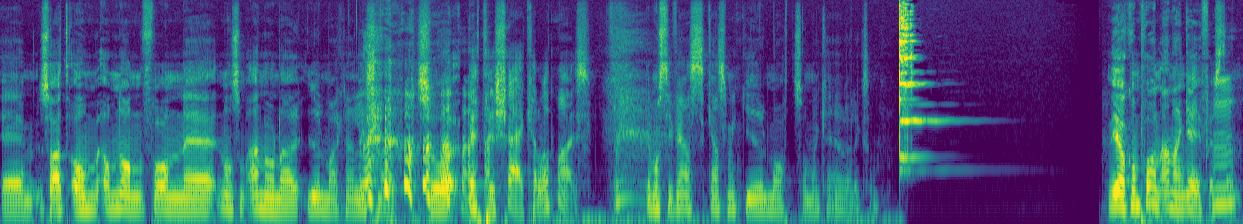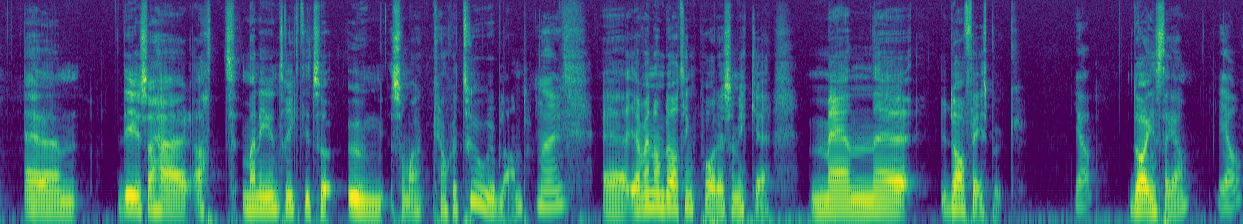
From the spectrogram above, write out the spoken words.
Ehm, så att om, om någon från, eh, någon som anordnar julmarknaden lyssnar, så bättre käk hade varit nice. Det måste ju finnas ganska mycket julmat som man kan göra liksom. Jag kom på en annan grej förresten. Ehm, det är ju så här att man är ju inte riktigt så ung som man kanske tror ibland. Nej. Eh, jag vet inte om du har tänkt på det så mycket, men eh, du har Facebook. Ja. Du har Instagram. Ja.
